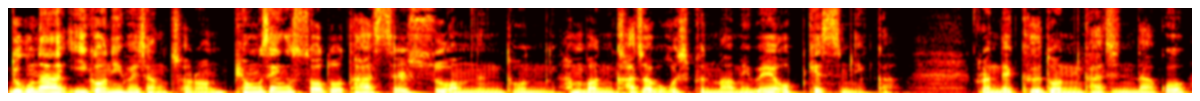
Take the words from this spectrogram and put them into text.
누구나 이건희 회장처럼 평생 써도 다 쓸 수 없는 돈 한번 가져보고 싶은 마음이 왜 없겠습니까? 그런데 그 돈 가진다고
